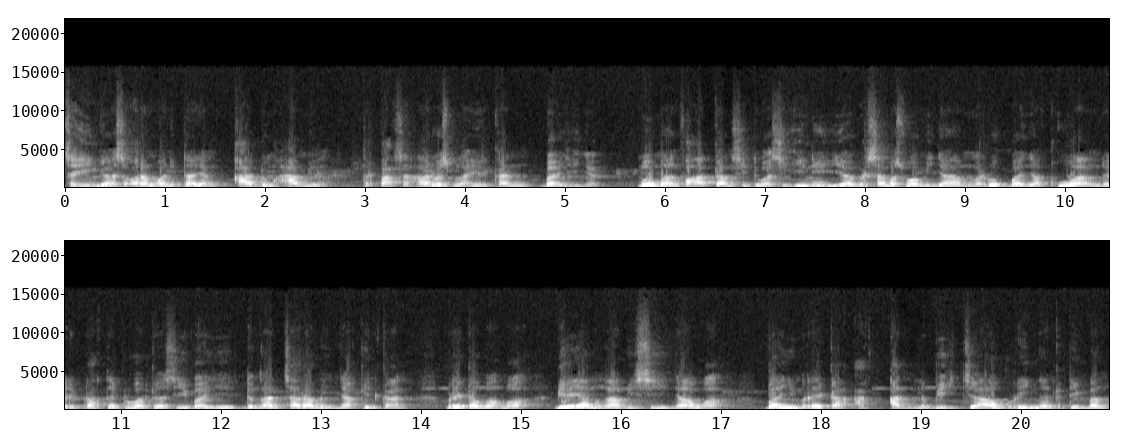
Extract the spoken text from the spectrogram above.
sehingga seorang wanita yang kadung hamil terpaksa harus melahirkan bayinya. Memanfaatkan situasi ini, ia bersama suaminya mengeruk banyak uang dari praktek keluarga si bayi dengan cara meyakinkan mereka bahwa biaya menghabisi nyawa bayi mereka akan lebih jauh ringan ketimbang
